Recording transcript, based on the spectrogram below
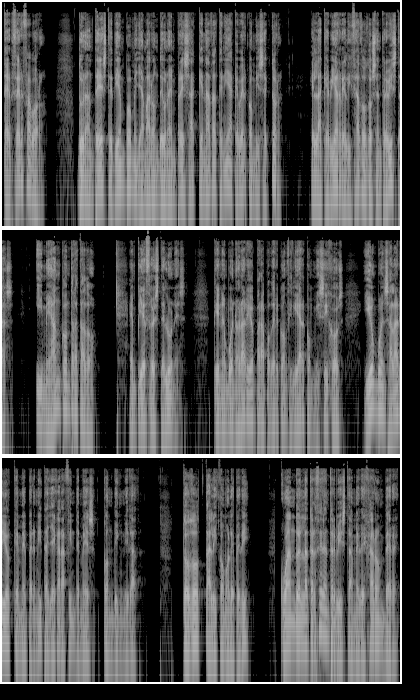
Tercer favor. Durante este tiempo me llamaron de una empresa que nada tenía que ver con mi sector, en la que había realizado dos entrevistas, y me han contratado. Empiezo este lunes. Tiene un buen horario para poder conciliar con mis hijos y un buen salario que me permita llegar a fin de mes con dignidad. Todo tal y como le pedí. Cuando en la tercera entrevista me dejaron ver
